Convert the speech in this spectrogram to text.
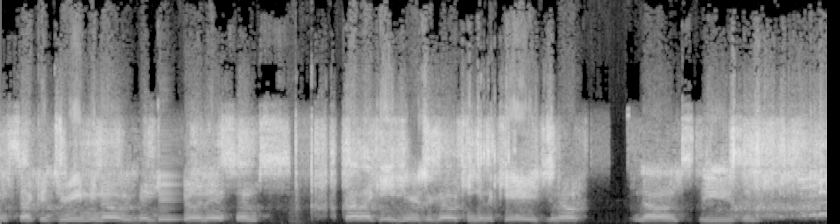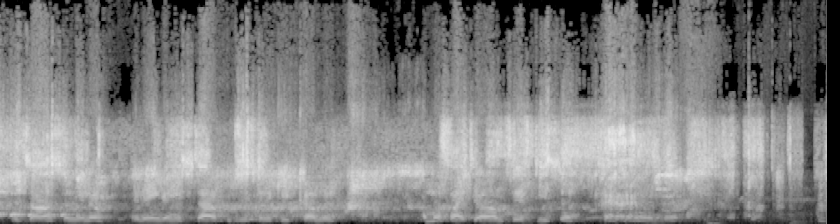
It's like a dream, you know. We've been doing it since about like eight years ago. King of the Cage, you know. Now it's these, and it's awesome, you know. It ain't gonna stop. We're just gonna keep coming. I'm gonna fight till I'm 50, so. It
